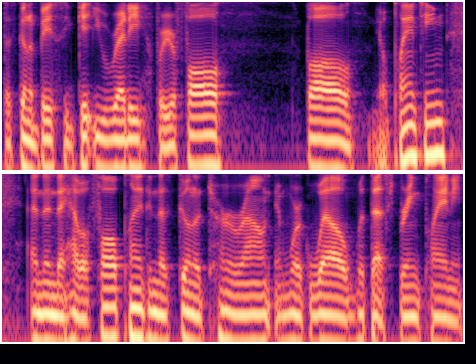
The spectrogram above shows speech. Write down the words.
that's going to basically get you ready for your fall fall you know planting and then they have a fall planting that's going to turn around and work well with that spring planting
